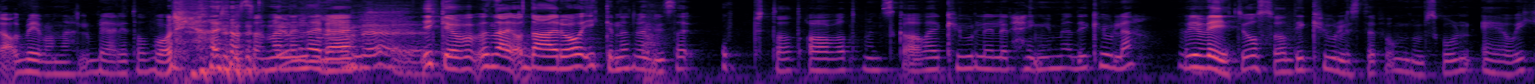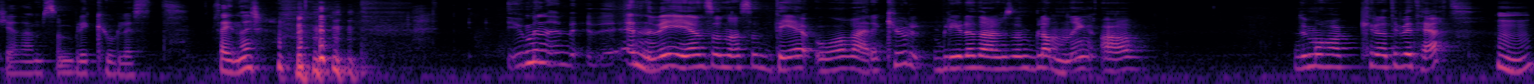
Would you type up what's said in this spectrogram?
Ja, da blir, blir jeg litt alvorlig her, altså. Men den derre er der òg ikke nødvendigvis er opptatt av at man skal være kul eller henge med de kule. Vi vet jo også at de kuleste på ungdomsskolen er jo ikke dem som blir kulest seinere. Jo, men ender vi i en sånn Altså, det å være kul, blir det da en sånn blanding av Du må ha kreativitet. Mm.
